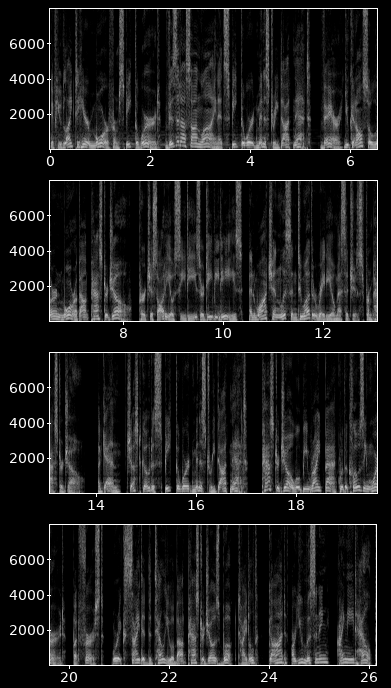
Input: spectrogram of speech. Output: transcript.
If you'd like to hear more from Speak the Word, visit us online at speakthe.wordministry.net. There, you can also learn more about Pastor Jo, purchase audio CDs or DVDs, and watch and listen to other radio messages from Pastor Jo. Again, just go to speakthe.wordministry.net. Pastor Jo will be right back with a closing word, but first, we're excited to tell you about Pastor Jo's book titled, God, Are You Listening? I Need Help.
